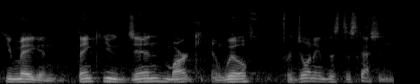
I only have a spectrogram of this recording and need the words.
Thank you, Megan. Thank you, Jen, Mark, and Will for joining this discussion.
